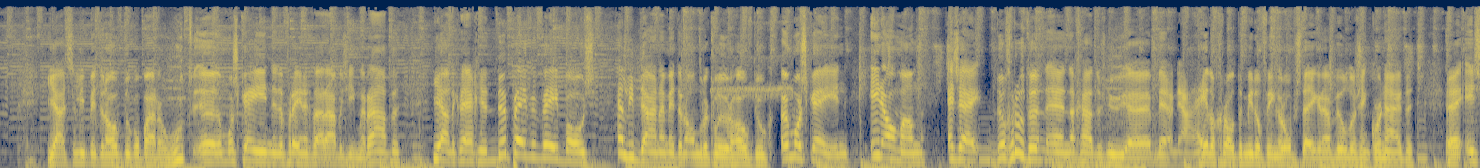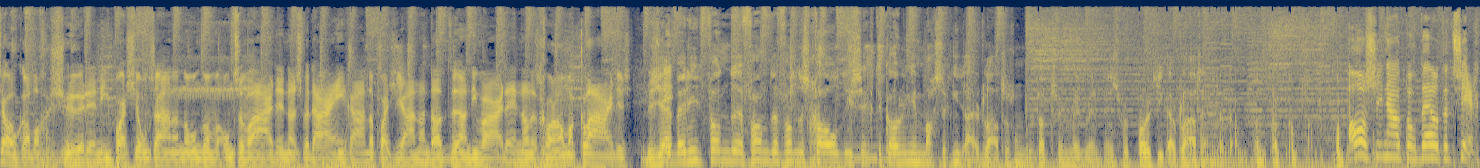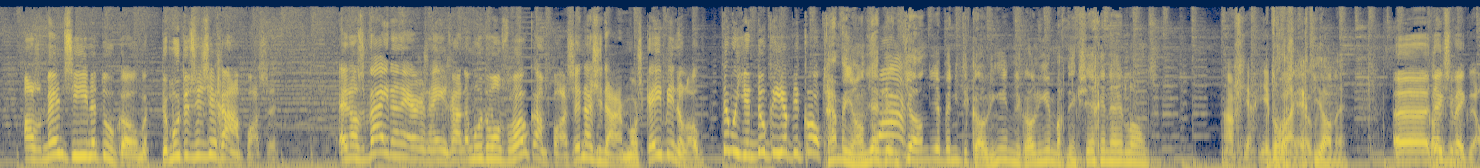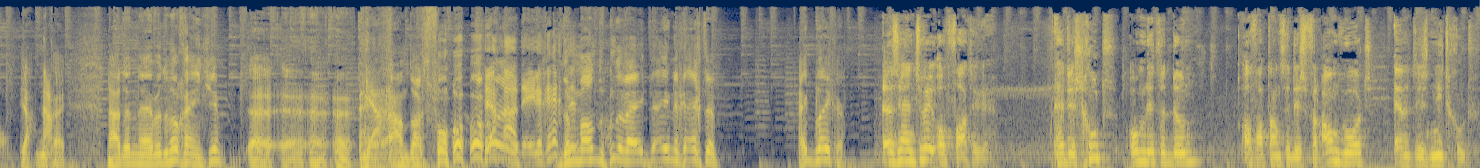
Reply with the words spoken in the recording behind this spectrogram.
Ja, ze liep met een hoofddoek op haar hoed uh, de moskee in de Verenigde Arabische Emiraten. Ja, dan krijg je de PVV boos en liep daarna met een andere kleur hoofddoek een moskee in, in Oman. En zei de groeten. En dan gaat dus nu uh, ja, een hele grote middelvinger opsteken naar Wilders en Kornuiten. Uh, is ook allemaal gezeur en die pas je ons aan aan onze waarden. En als we daarheen gaan, dan pas je aan aan, dat, aan die waarden. En dan is het gewoon allemaal klaar. Dus, dus jij bent niet van de, van, de, van de school die zegt de koningin mag zich niet uitlaten zonder dat ze mensen politiek uitlaten. Als je nou toch de hele tijd zegt, als mensen hier naartoe komen, dan moeten ze zich aanpassen. En als wij dan ergens heen gaan, dan moeten we ons er ook aanpassen. En als je daar een moskee binnenloopt, dan moet je een doekje op je kop. Ja, maar Jan, jij bent, Jan, jij bent niet de koningin. De koningin mag niks zeggen in Nederland. Ach ja, je hebt toch wel echt Jan, hè? Uh, deze week wel. Ja, nou. oké. Nou, dan hebben we er nog eentje. Uh, uh, ja. Aandacht voor. Ja, de enige echte. De man van de week, de enige echte. Henk Bleker. Er zijn twee opvattingen. Het is goed om dit te doen. Of althans, het is verantwoord en het is niet goed.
